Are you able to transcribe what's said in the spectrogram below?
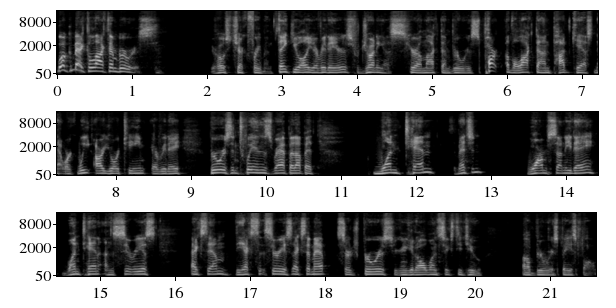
Welcome back to Locked On Brewers. Your host, Chuck Freimund. Thank you, all your everydayers, for joining us here on Locked On Brewers, part of the Locked On Podcast Network. We are your team every day. Brewers and Twins wrap it up at 110, as I mentioned. Warm, sunny day, 110 on Sirius XM, the X, Sirius XM app. Search Brewers. You're going to get all 162 of Brewers baseball.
